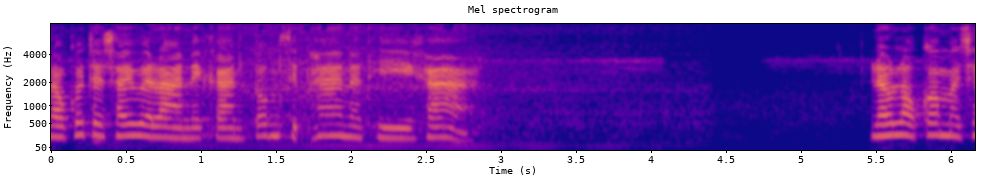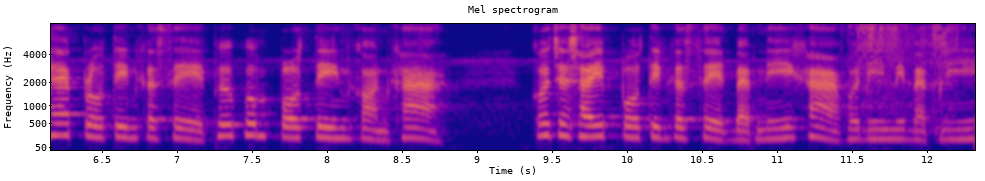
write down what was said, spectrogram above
เราก็จะใช้เวลาในการต้ม 15 นาทีค่ะ แล้วเราก็มาแช่โปรตีนเกษตรเพื่อเพิ่มโปรตีนก่อนค่ะ ก็จะใช้โปรตีนเกษตรแบบนี้ค่ะ พอดีมีแบบนี้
